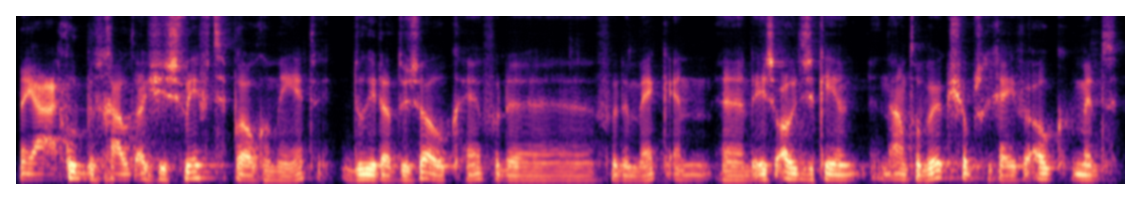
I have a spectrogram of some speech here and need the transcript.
Nou ja, goed beschouwd, als je Swift programmeert, doe je dat dus ook hè, voor, de, voor de Mac. En eh, er is ooit eens een keer een, aantal workshops gegeven, ook met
